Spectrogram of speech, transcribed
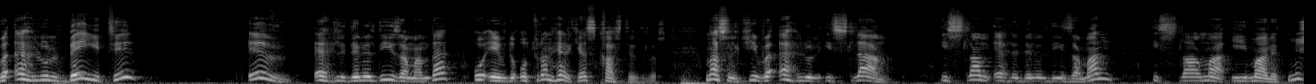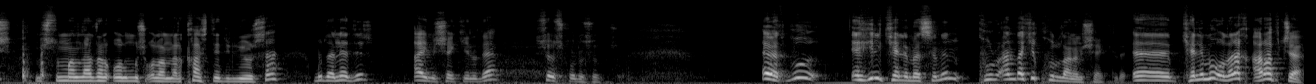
ve ehlul beyti ev ehli denildiği zaman da o evde oturan herkes kastedilir. Nasıl ki ve ehlul İslam İslam ehli denildiği zaman İslam'a iman etmiş, Müslümanlardan olmuş olanlar kastediliyorsa bu da nedir? Aynı şekilde söz konusudur. Evet bu ehil kelimesinin Kur'an'daki kullanım şekli. Ee, kelime olarak Arapça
